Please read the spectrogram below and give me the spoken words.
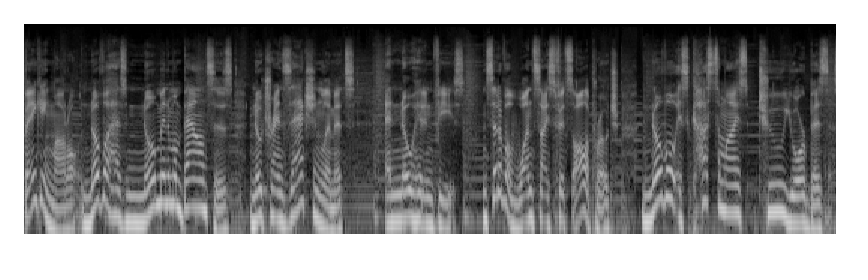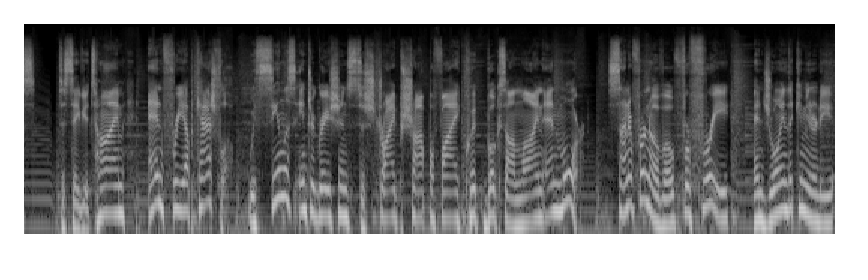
banking model, Novo has no minimum balances, no transaction limits, and no hidden fees. Instead of a one size fits all approach, Novo is customized to your business to save you time and free up cash flow with seamless integrations to Stripe, Shopify, QuickBooks Online, and more. Sign up for Novo for free and join the community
